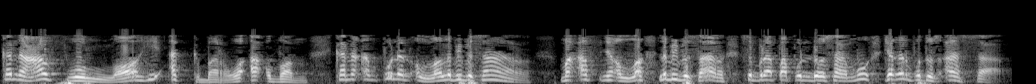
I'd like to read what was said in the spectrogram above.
Karena afullahi akbar wa a'zam. Karena ampunan Allah lebih besar. Maafnya Allah lebih besar. Seberapapun dosamu, jangan putus asa.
